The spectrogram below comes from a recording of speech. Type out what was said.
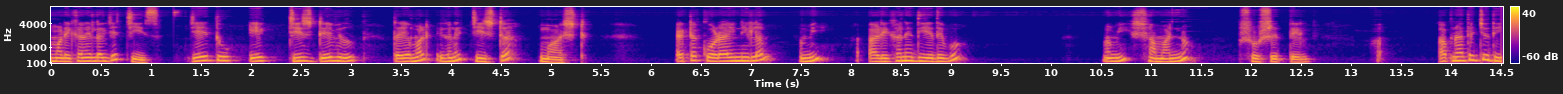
আমার এখানে লাগছে চিজ। যেহেতু এক চিজ ডেভিল তাই আমার এখানে চিজটা মাস্ট একটা কড়াই নিলাম আমি, আর এখানে দিয়ে দেব আমি সামান্য সর্ষের তেল। আপনাদের যদি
